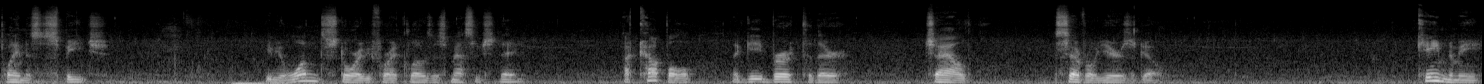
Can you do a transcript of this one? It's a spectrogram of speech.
plainness of speech. I'll give you one story before I close this message today a couple that gave birth to their child several years ago came to me.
